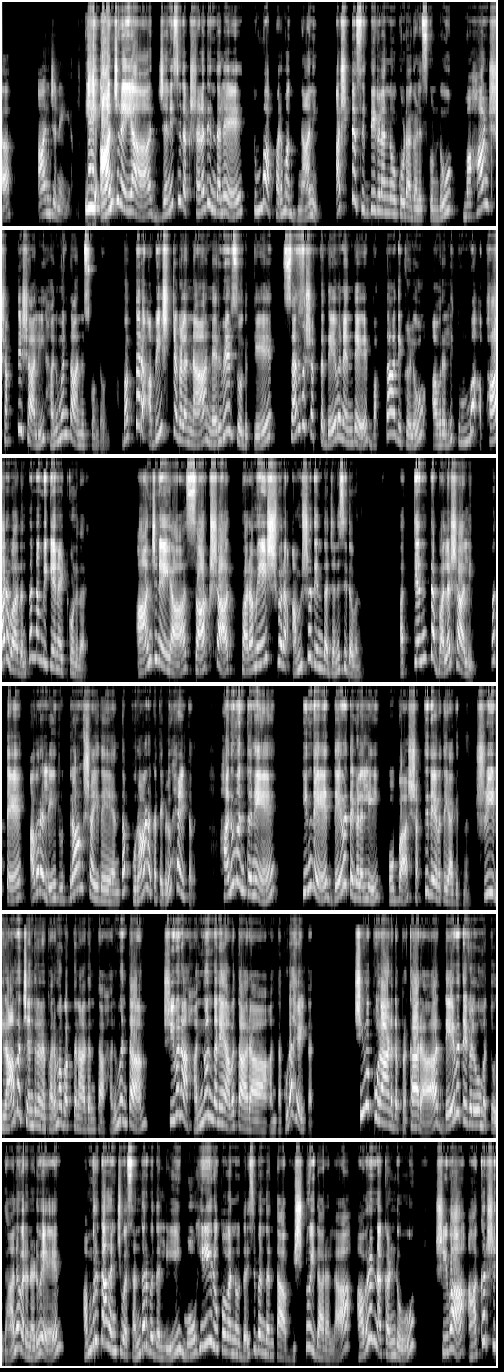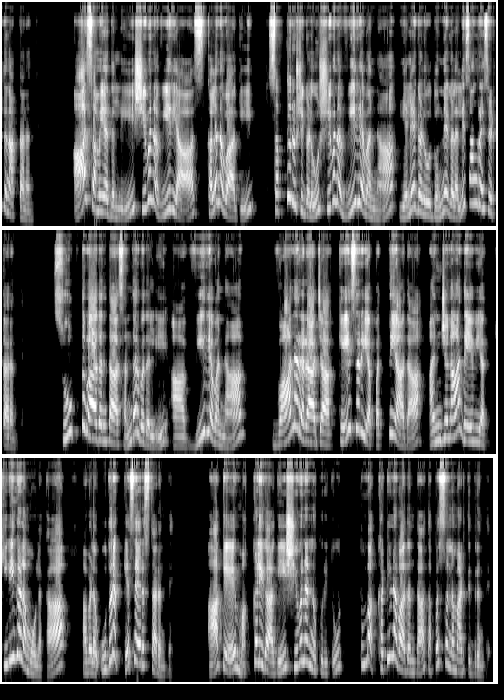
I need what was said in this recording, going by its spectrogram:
ಆಂಜನೇಯ. ಈ ಆಂಜನೇಯ ಜನಿಸಿದ ಕ್ಷಣದಿಂದಲೇ ತುಂಬಾ ಪರಮ ಜ್ಞಾನಿ ಅಷ್ಟ ಸಿದ್ಧಿಗಳನ್ನು ಕೂಡ ಗಳಿಸ್ಕೊಂಡು ಮಹಾನ್ ಶಕ್ತಿಶಾಲಿ ಹನುಮಂತ ಅನ್ನಿಸ್ಕೊಂಡವನು. ಭಕ್ತರ ಅಭೀಷ್ಟಗಳನ್ನ ನೆರವೇರಿಸೋದಕ್ಕೆ ಸರ್ವಶಕ್ತ ದೇವನೆಂದೇ ಭಕ್ತಾದಿಗಳು ಅವರಲ್ಲಿ ತುಂಬಾ ಅಪಾರವಾದಂತ ನಂಬಿಕೆಯನ್ನ ಇಟ್ಕೊಂಡಿದ್ದಾರೆ. ಆಂಜನೇಯ ಸಾಕ್ಷಾತ್ ಪರಮೇಶ್ವರ ಅಂಶದಿಂದ ಜನಿಸಿದವನು. ಅತ್ಯಂತ ಬಲಶಾಲಿ ಮತ್ತೆ ಅವರಲ್ಲಿ ರುದ್ರಾಂಶ ಇದೆ ಅಂತ ಪುರಾಣ ಕಥೆಗಳು ಹೇಳ್ತವೆ. ಹನುಮಂತನೇ ಹಿಂದೆ ದೇವತೆಗಳಲ್ಲಿ ಒಬ್ಬ ಶಕ್ತಿ ರಾಮಚಂದ್ರನ ಪರಮ ಭಕ್ತನಾದಂತ ಹನುಮಂತ ಶಿವನ ಹನ್ನೊಂದನೇ ಅವತಾರ ಅಂತ ಕೂಡ ಹೇಳ್ತಾರೆ. ಶಿವಪುರಾಣದ ಪ್ರಕಾರ ದೇವತೆಗಳು ಮತ್ತು ದಾನವರ ನಡುವೆ ಅಮೃತ ಹಂಚುವ ಸಂದರ್ಭದಲ್ಲಿ ಮೋಹಿನಿ ರೂಪವನ್ನು ಧರಿಸಿ ಬಂದಂತ ವಿಷ್ಣು ಇದಾರಲ್ಲ, ಅವರನ್ನ ಕಂಡು ಶಿವ ಆಕರ್ಷಿತನಾಗ್ತಾನಂತೆ. ಆ ಸಮಯದಲ್ಲಿ ಶಿವನ ವೀರ್ಯ ಸ್ಖಲನವಾಗಿ ಸಪ್ತ ಋಷಿಗಳು ಶಿವನ ವೀರ್ಯವನ್ನ ಎಲೆಗಳು, ದೊನ್ನೆಗಳಲ್ಲಿ ಸಂಗ್ರಹಿಸಿಡ್ತಾರಂತೆ. ಸೂಕ್ತವಾದಂತ ಸಂದರ್ಭದಲ್ಲಿ ಆ ವೀರ್ಯವನ್ನ ವಾನರ ರಾಜ ಕೇಸರಿಯ ಪತ್ನಿಯಾದ ಅಂಜನಾ ದೇವಿಯ ಕಿವಿಗಳ ಮೂಲಕ ಅವಳ ಉದರಕ್ಕೆ ಸೇರಿಸ್ತಾರಂತೆ. ಆಕೆ ಮಕ್ಕಳಿಗಾಗಿ ಶಿವನನ್ನು ಕುರಿತು ತುಂಬಾ ಕಠಿಣವಾದಂತ ತಪಸ್ಸನ್ನ ಮಾಡ್ತಿದ್ರಂತೆ.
